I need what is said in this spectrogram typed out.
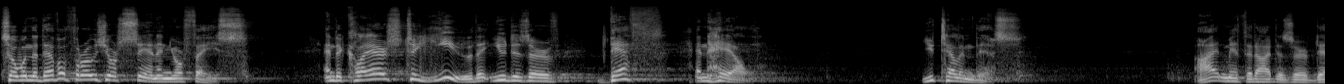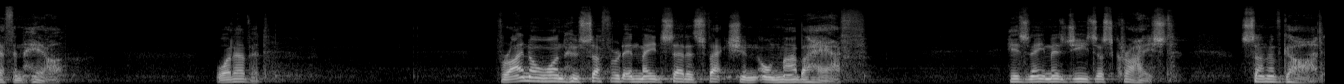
So when the devil throws your sin in your face and declares to you that you deserve death and hell, you tell him this I admit that I deserve death and hell. What of it? For I know one who suffered and made satisfaction on my behalf. His name is Jesus Christ, Son of God.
